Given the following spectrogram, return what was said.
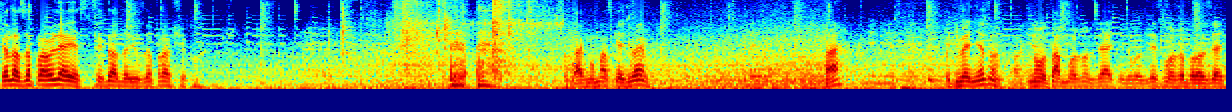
когда заправляюсь, всегда даю заправщику. Так, мы маски одеваем? А? У тебя нету? Ну, там можно взять, или вот здесь можно было взять.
